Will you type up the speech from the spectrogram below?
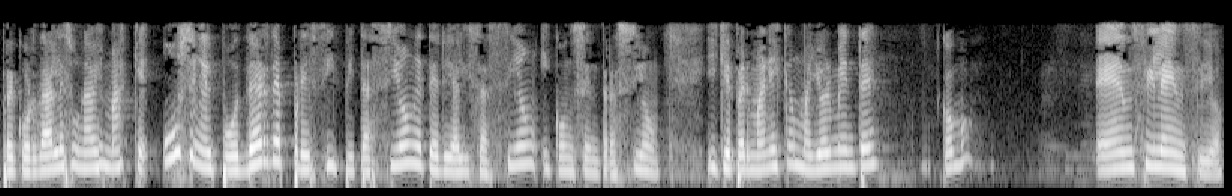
recordarles una vez más que usen el poder de precipitación, eterialización y concentración y que permanezcan mayormente, ¿cómo? en silencio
